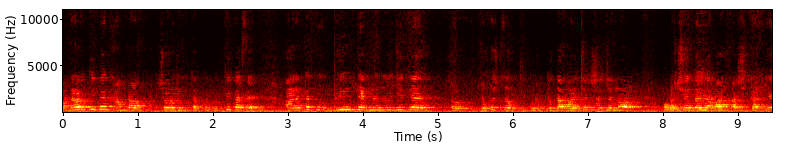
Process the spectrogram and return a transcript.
আপনারাও দিবেন আমরা সহযোগিতা করব। ঠিক আছে? আর একটা গ্রিন টেকনোলজিতে যথেষ্ট গুরুত্ব দেওয়া হয়েছে, সেজন্য অবশ্যই ধন্যবাদ আশিকাকে।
